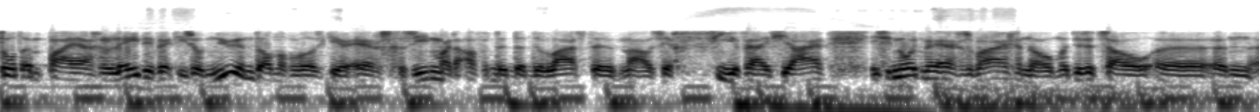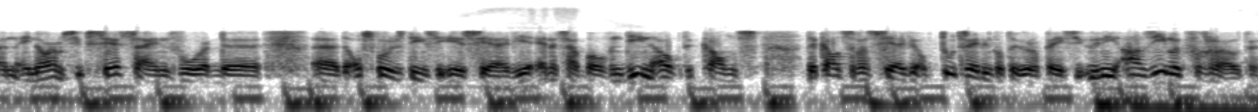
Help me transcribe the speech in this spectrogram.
tot een paar jaar geleden werd hij zo nu en dan nog wel eens een keer ergens gezien. Maar de, af, de, de, laatste, nou zeg vier, vijf jaar is hij nooit meer ergens waargenomen. Dus het zou uh, een, een enorm succes zijn voor de, uh, de opsporingsdiensten in Servië. En het zou bovendien ook de, kans, de kansen van Servië op toetreding tot de Europese Unie aanzienlijk vergroten.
